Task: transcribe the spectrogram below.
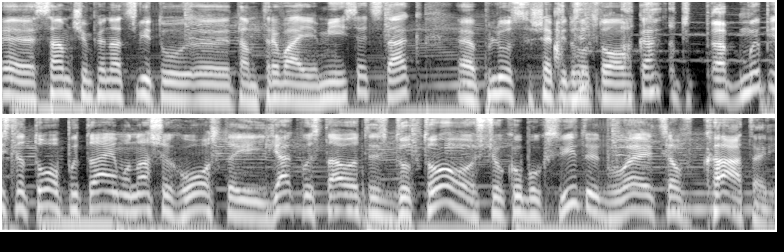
е, сам чемпіонат світу е, там триває місяць, так е, плюс ще підготовка. А, ти- а, ти- а ми після того питаємо наших гостей, як ви ставитесь до того, що Кубок світу відбувається в Катарі.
